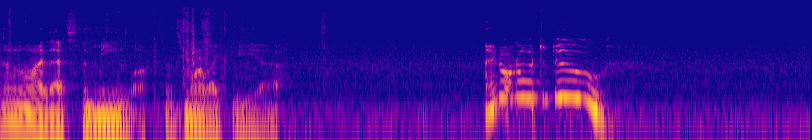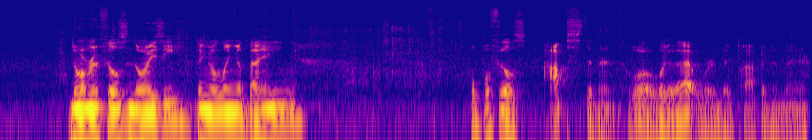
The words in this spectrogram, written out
I don't know why that's the mean look. It's more like the, uh, I don't know what to do. Norman feels noisy. Ding-a-ling-a-dang. Opal feels obstinate. Whoa, look at that word they popping in there.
